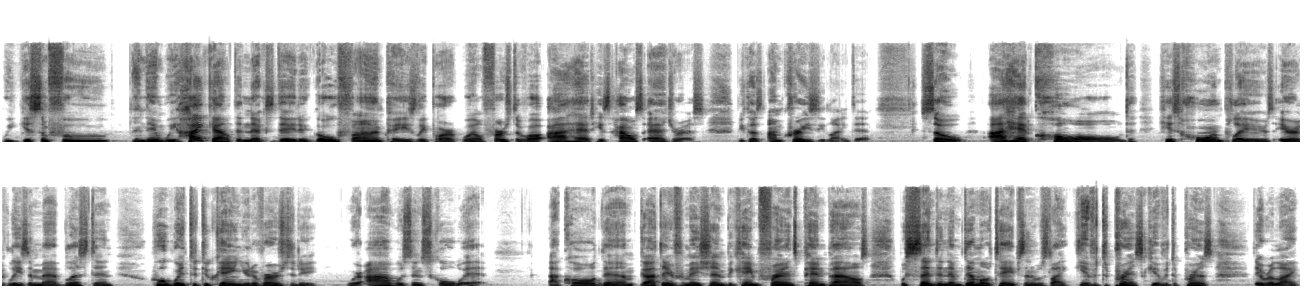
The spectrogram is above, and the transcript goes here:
we get some food, and then we hike out the next day to go find Paisley Park. Well, first of all, I had his house address because I'm crazy like that. So I had called his horn players, Eric Leeds and Matt Blistan, who went to Duquesne University, where I was in school at. I called them, got the information, became friends, pen pals, was sending them demo tapes, and it was like, give it to Prince, give it to Prince. They were like,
